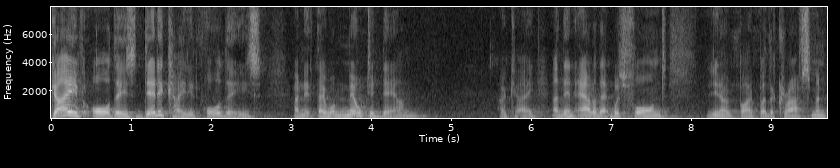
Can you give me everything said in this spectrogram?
gave all these, dedicated all these, and they were melted down, okay? And then out of that was formed you know, by, by the craftsman,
